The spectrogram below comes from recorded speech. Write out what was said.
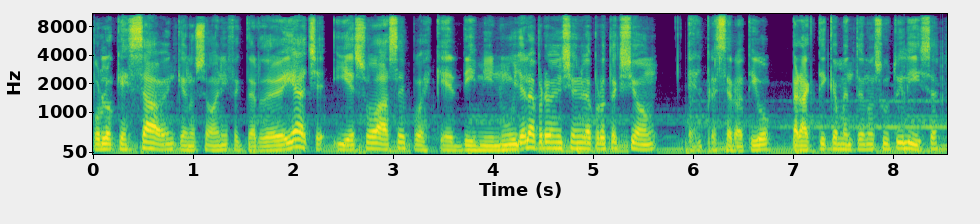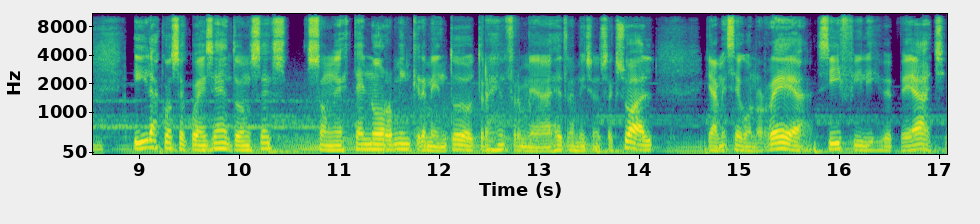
por lo que saben que no se van a infectar de VIH y eso hace pues que disminuya la prevención y la protección el preservativo prácticamente no se utiliza y las consecuencias entonces son este enorme incremento de otras enfermedades de transmisión sexual, llámese gonorrea, sífilis, VPH.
